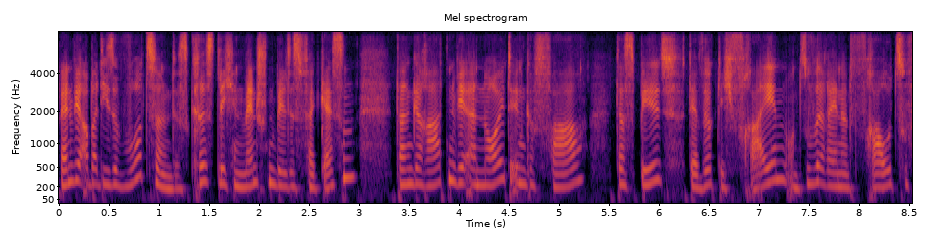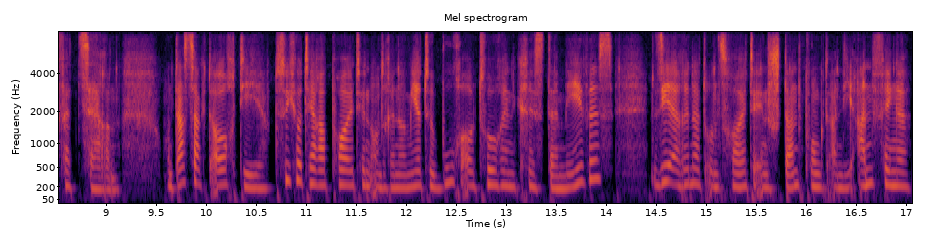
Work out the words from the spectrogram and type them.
Wenn wir aber diese Wurzeln des christlichen Menschenbildes vergessen, dann geraten wir erneut in Gefahr, das Bild der wirklich freien und souveränen Frau zu verzerren. Und das sagt auch die Psychotherapeutin und renommierte Buchautorin Christa Mewis. Sie erinnert uns heute in Standpunkt an die Anfänge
